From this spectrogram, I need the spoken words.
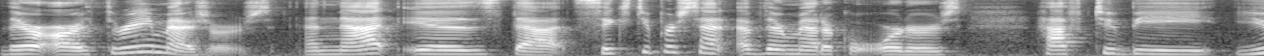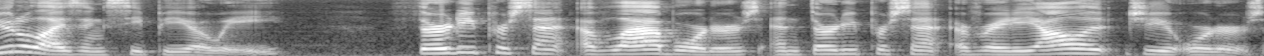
there are three measures, and that is that 60% of their medical orders have to be utilizing CPOE, 30% of lab orders and 30% of radiology orders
